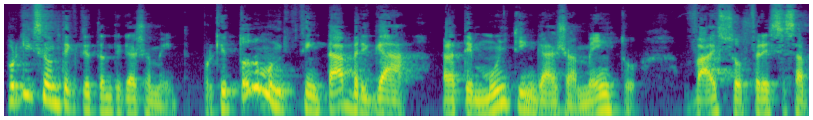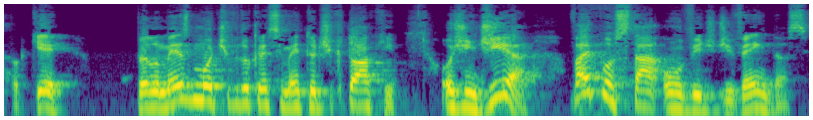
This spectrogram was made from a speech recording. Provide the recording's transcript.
Por que você não tem que ter tanto engajamento? Porque todo mundo que tentar brigar para ter muito engajamento vai sofrer, você sabe por quê? Pelo mesmo motivo do crescimento do TikTok. Hoje em dia, vai postar um vídeo de vendas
